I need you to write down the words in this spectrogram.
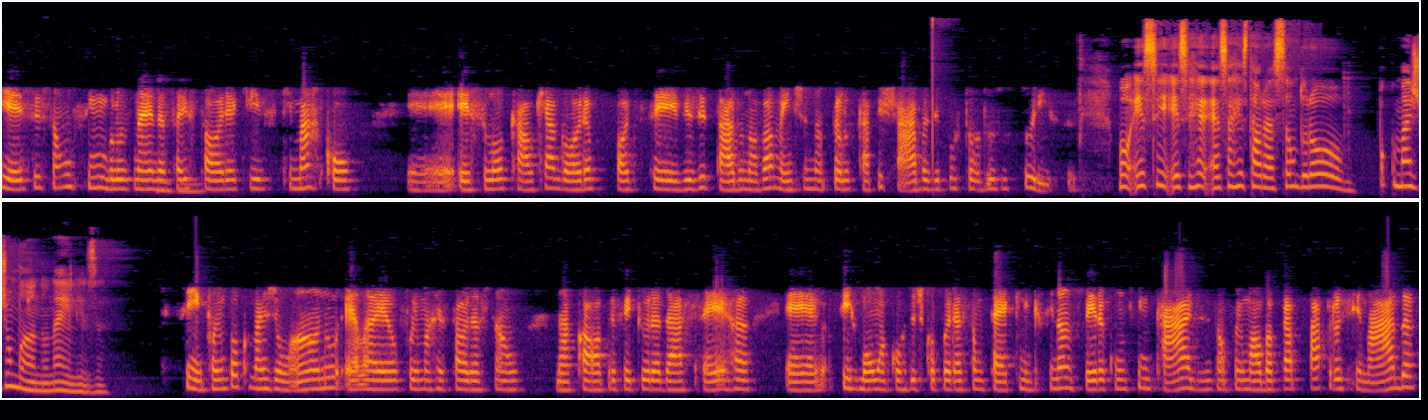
e esses são símbolos, né, dessa uhum. história que, que marcou é, esse local que agora pode ser visitado novamente no, pelos capixabas e por todos os turistas. Bom, esse, esse, essa restauração durou pouco mais de um ano, né, Elisa? Sim, foi um pouco mais de um ano. Ela é, foi uma restauração na qual a Prefeitura da Serra é, firmou um acordo de cooperação técnica e financeira com o Sincades, então foi uma obra pra, patrocinada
